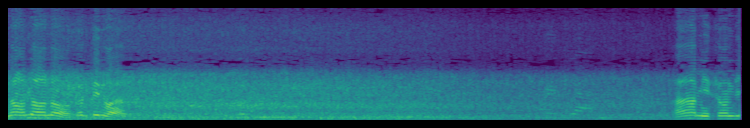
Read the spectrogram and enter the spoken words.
No, no, no, continuate. Ah, mi sono di...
